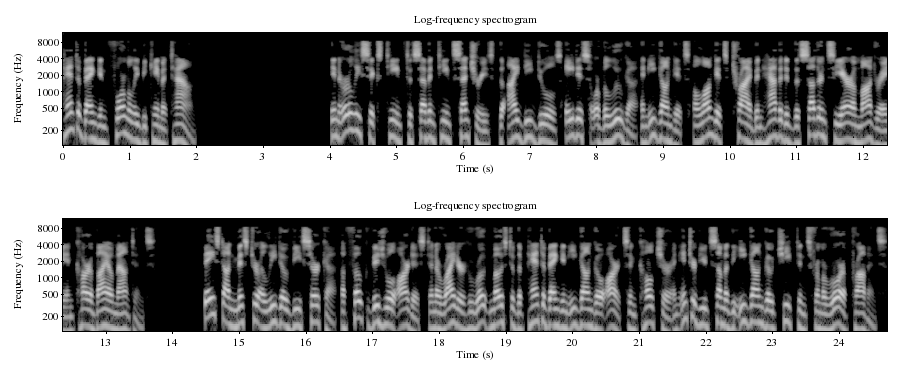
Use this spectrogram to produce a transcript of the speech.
Pantabangan formally became a town. In early 16th to 17th centuries, the ID Duals, Atis or Baluga, and Igongits, Alongits tribe inhabited the southern Sierra Madre and Caraballo Mountains. Based on Mr. Alito V. Circa, a folk visual artist and a writer who wrote most of the Pantabangan Igongo arts and culture and interviewed some of the Igongo chieftains from Aurora province.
